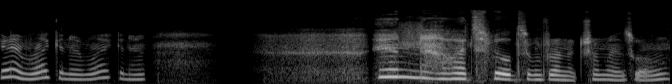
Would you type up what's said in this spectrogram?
Okay, I'm liking it, I'm liking it. And let's build some furniture as well.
